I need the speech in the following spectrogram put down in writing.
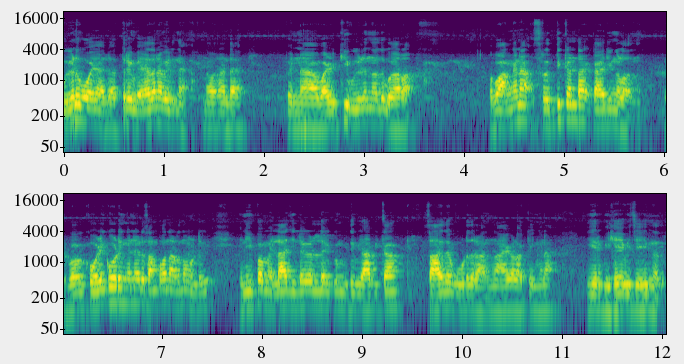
വീണ് പോയാലും അത്രയും വേദന വരുന്നത് എന്താ പറയണ്ടേ പിന്നെ വഴുക്കി വീഴുന്നത് വേറെ. അപ്പോൾ അങ്ങനെ ശ്രദ്ധിക്കേണ്ട കാര്യങ്ങളാണ്. ഇപ്പോൾ കോഴിക്കോട് ഇങ്ങനെ ഒരു സംഭവം നടന്നുകൊണ്ട് ഇനിയിപ്പം എല്ലാ ജില്ലകളിലേക്കും ഇത് വ്യാപിക്കാൻ സാധ്യത കൂടുതലാണ്. നായകളൊക്കെ ഇങ്ങനെ ഈ ഒരു ബിഹേവ് ചെയ്യുന്നത്.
